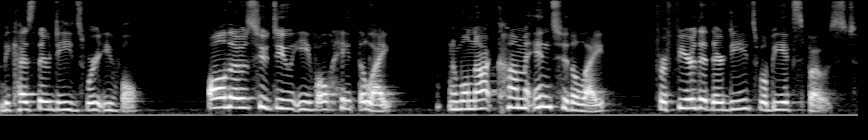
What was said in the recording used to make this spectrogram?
because their deeds were evil. All those who do evil hate the light and will not come into the light for fear that their deeds will be exposed.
